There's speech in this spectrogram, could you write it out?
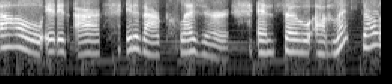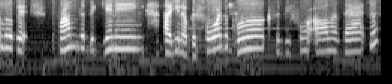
Oh, it is our it is our pleasure. And so um, let's start a little bit from the beginning. Uh, you know, before the books and before all of that. Just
